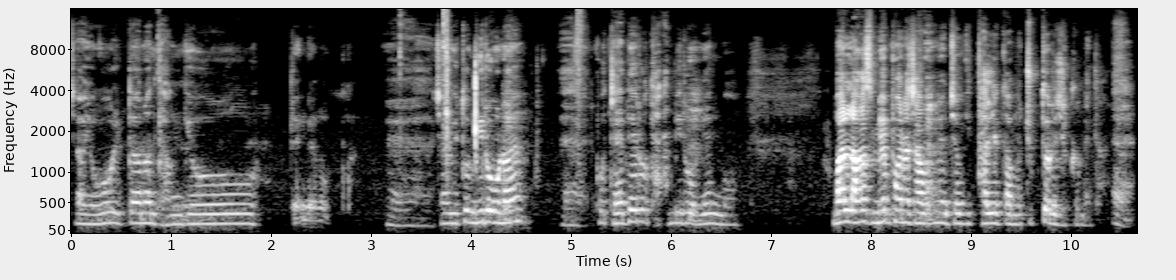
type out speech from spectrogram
자, 요거 일단은 당겨, 당겨놓고 예, 자, 여기 또 밀어 오나요? 예, 뭐 대대로 다 밀어 오면 뭐, 말 나가서 면포 하나 잡으면 저기 달릴까 하면 쭉 떨어질 겁니다. 예.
